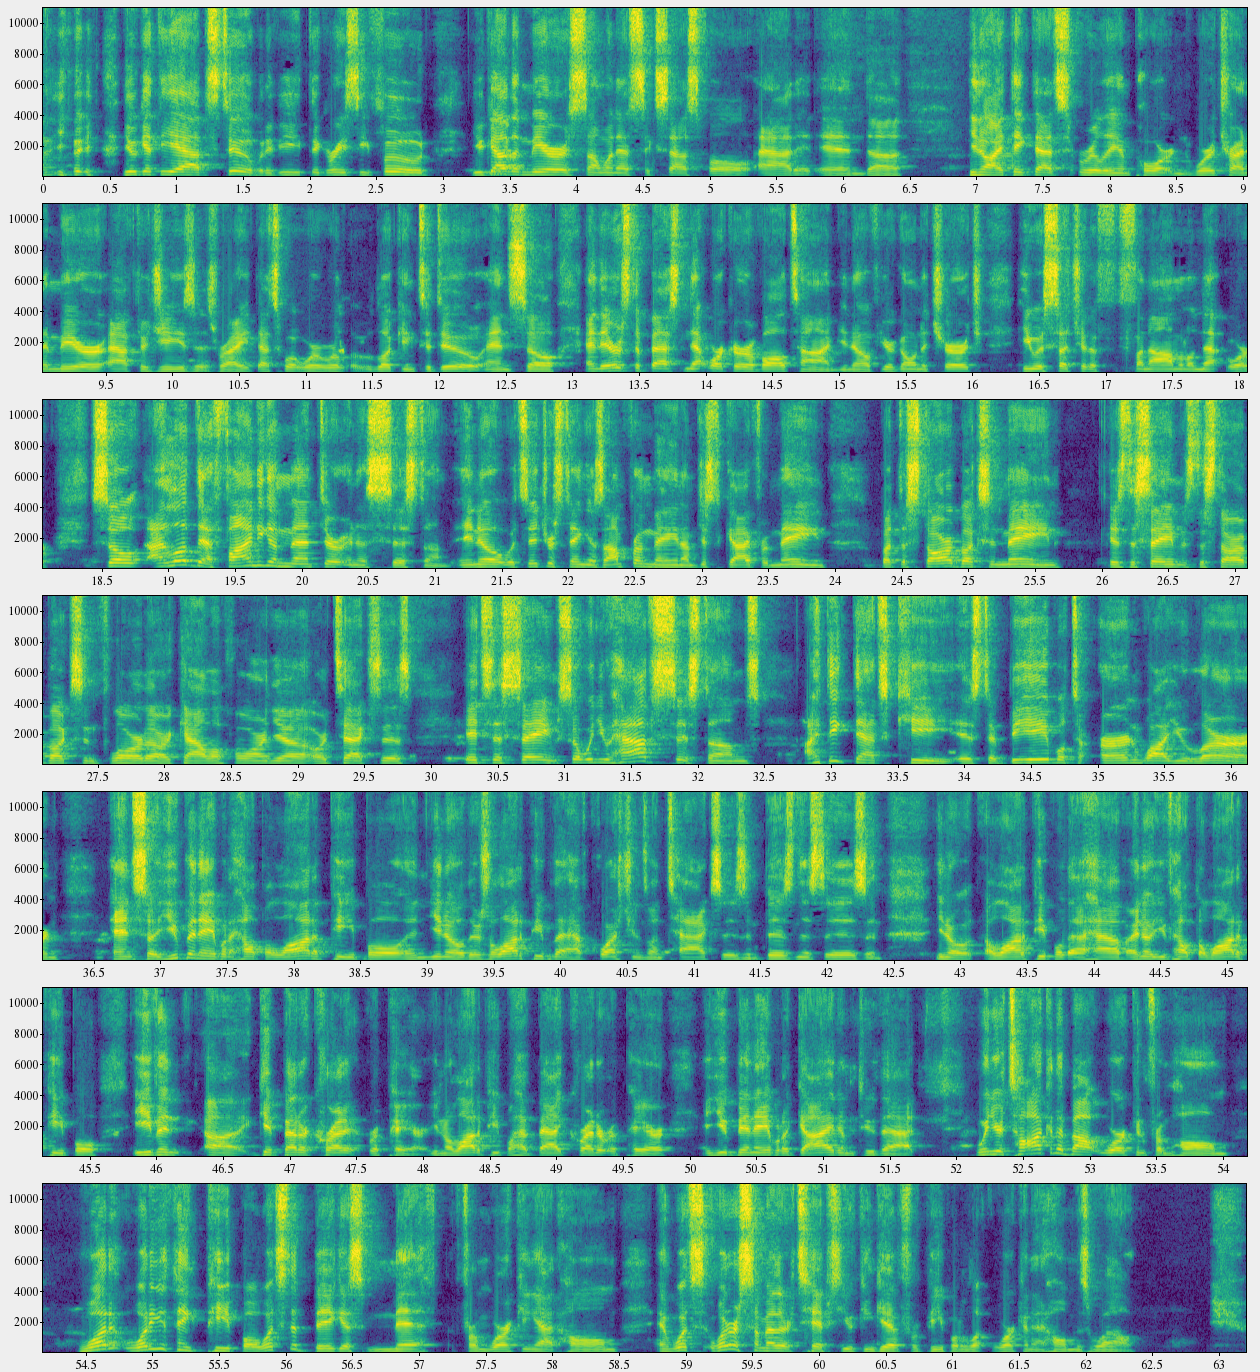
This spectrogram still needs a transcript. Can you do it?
you'll get the abs too. But if you eat the greasy food, you got to yeah. mirror someone that's successful at it. And, uh, you know, I think that's really important. We're trying to mirror after Jesus, right? That's what we're, we're, looking to do. And so, and there's the best networker of all time. You know, if you're going to church, he was such a phenomenal network. So I love that finding a mentor in a system. You know, what's interesting is I'm from Maine. I'm just a guy from Maine, but the Starbucks in Maine is the same as the Starbucks in Florida or California or Texas. It's the same. So when you have systems, I think that's key is to be able to earn while you learn. And so you've been able to help a lot of people. And, you know, there's a lot of people that have questions on taxes and businesses. And, you know, a lot of people that have, I know you've helped a lot of people even uh, get better credit repair. You know, a lot of people have bad credit repair and you've been able to guide them to that. When you're talking about working from home, what what do you think people? What's the biggest myth from working at home, and what's what are some other tips you can give for people to look, working at home as well?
